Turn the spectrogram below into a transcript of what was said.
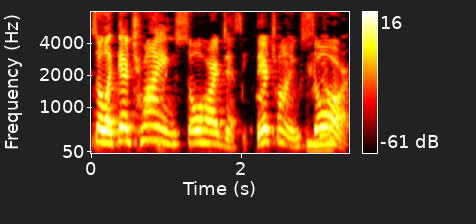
So like they're trying so hard, Jesse. They're trying so hard.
